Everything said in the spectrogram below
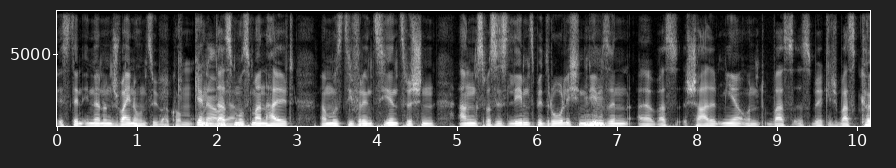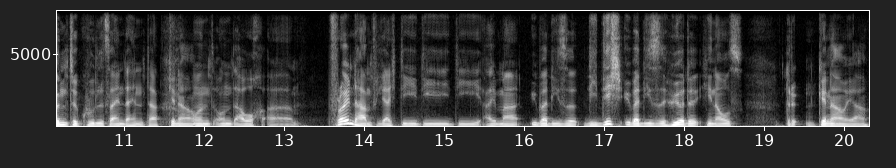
ist den inneren Schweinehund zu überkommen. Genau, Und das ja. muss man halt, man muss differenzieren zwischen Angst, was ist lebensbedrohlich, in dem Mhm. Sinn, äh, was schadet mir und was ist wirklich, was könnte cool sein dahinter. Genau. Und, und auch äh, Freunde haben vielleicht, die, die, die einmal über diese, die dich über diese Hürde hinaus drücken. genau, ja.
